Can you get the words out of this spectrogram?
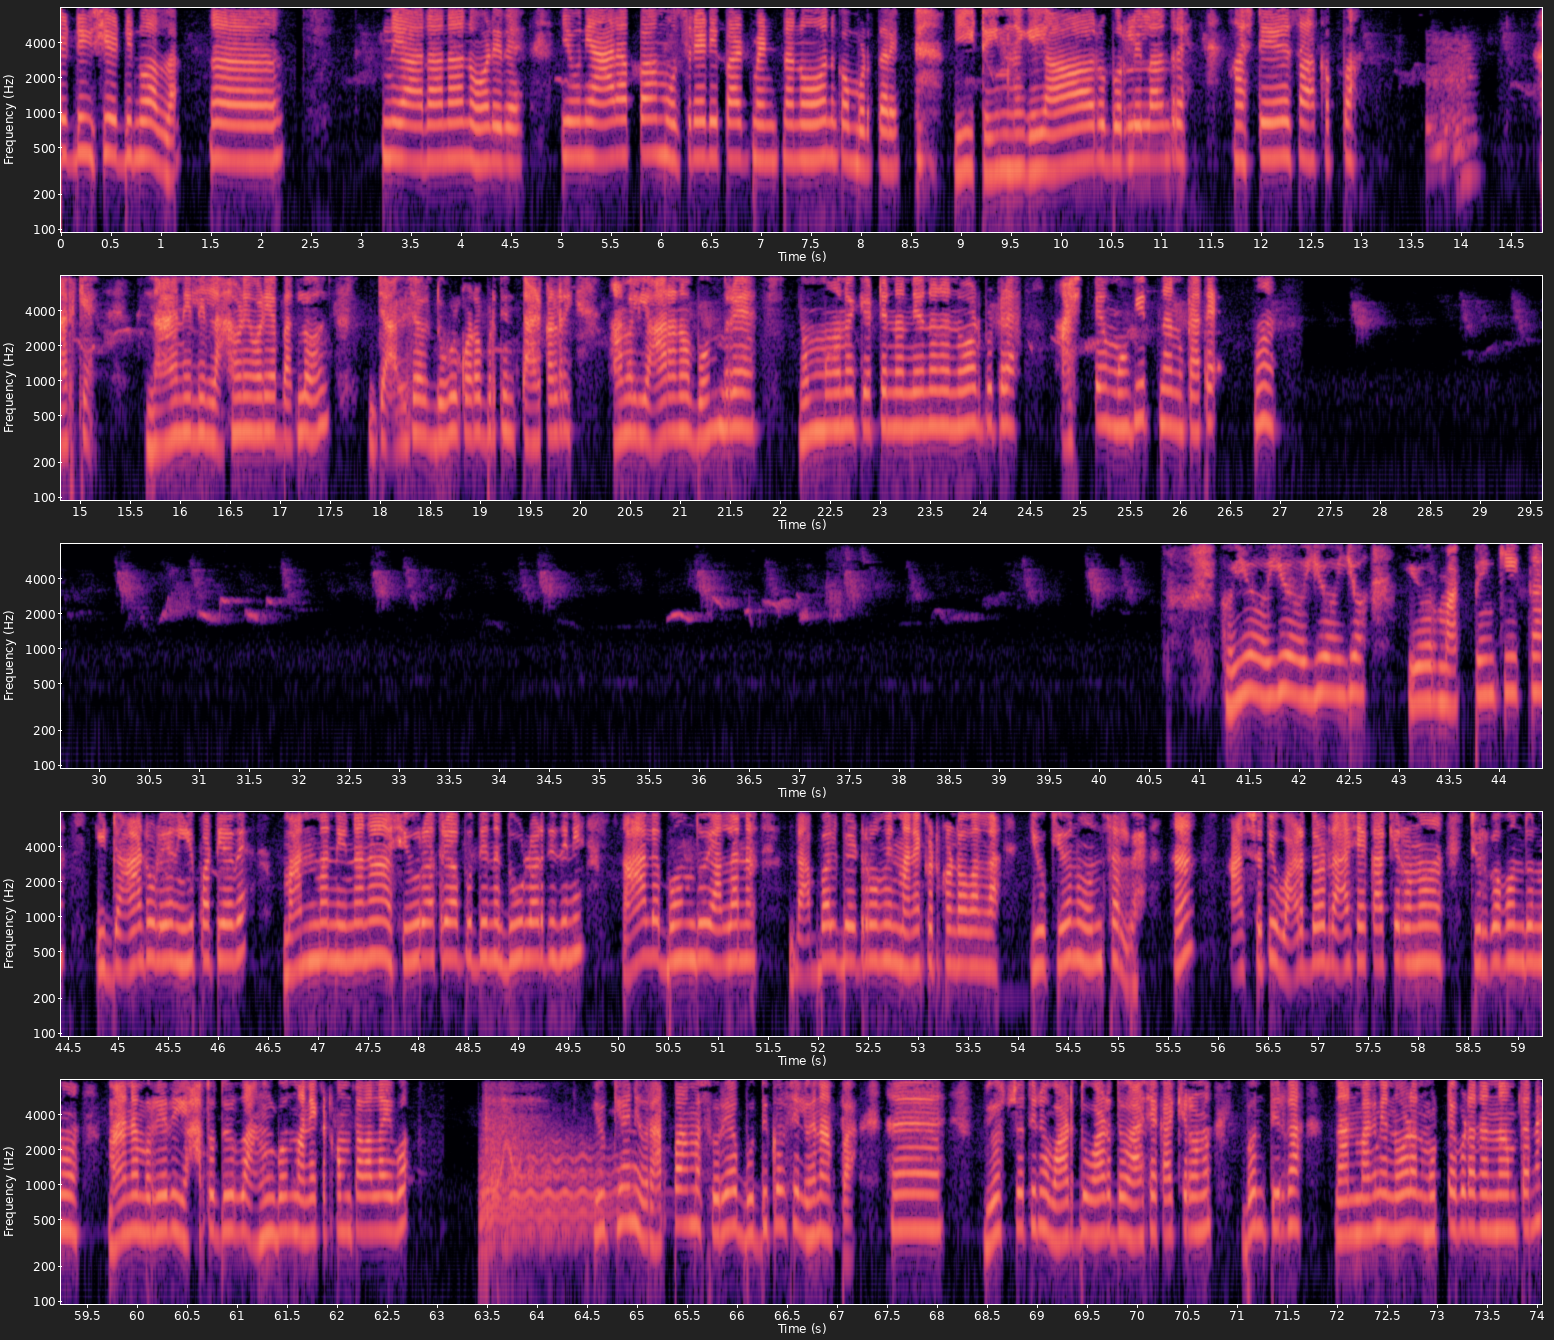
ಈ ಶೆಡ್ಡಿನೂ ಅಲ್ಲ. ಯಾರಾನ ನೋಡಿದೆ ಇವನ್ ಯಾರಪ್ಪ ಮುಸ್ರೆ ಡಿಪಾರ್ಟ್ಮೆಂಟ್ ನಾನು ಅನ್ಕೊಂಡ್ಬಿಡ್ತಾರೆ ಈ ಟೈಮ್ನಾಗೆ ಯಾರು ಬರ್ಲಿಲ್ಲ ಅಂದ್ರೆ ಅಷ್ಟೇ ಸಾಕಪ್ಪ. ಅದಕ್ಕೆ ನಾನಿಲ್ಲಿ ಲಹಣಿ ಹೊಡೆಯ ಬದಲು ಜಾಲ್ ಜಾಲ್ ಧೂಳು ಕೊಡೋಗ್ಬಿಡ್ತೀನಿ ತಾಳ್ಕೊಳ್ರಿ ಆಮೇಲೆ ಯಾರನ ಬಂದ್ರೆ ನಮ್ಮನೆ ಕೆಟ್ಟ ನನ್ನೇನ ನೋಡ್ಬಿಟ್ರೆ ಅಷ್ಟೇ ಮುಗೀತ್ ನನ್ನ ಕತೆ. ಹ್ಮ್. ಅಯ್ಯೋ ಅಯ್ಯೋ ಅಯ್ಯೋ ಅಯ್ಯೋ. ಇವ್ರ ಮತ್ತಿಂಚಿ ಇತ್ತ ಈ ಜಾಡುಳು ಏನ್ ಈ ಪಟ್ಟಿಯವೆ ಮನ್ ಮನ್ ಇನ್ನನ ಶಿವರಾತ್ರಿ ಹಬ್ಬದ ದಿನ ಧೂಳ್ ಹೊಡ್ದಿದೀನಿ ನಾಳೆ ಬಂದು ಎಲ್ಲನ ಡಬಲ್ ಬೆಡ್ರೂಮ್ ಮನೆ ಕಟ್ಕೊಂಡು ಹೋಗಲ್ಲ. ಇವಕ್ಕೇನು ಅನ್ಸಲ್ವ? ಆ ಅಷ್ಟೊತ್ತಿ ಹೊಡೆದೊಡ್ದು ಆಸೆ ಹಾಕಿರೋನು, ತಿರ್ಗೋ ಬಂದು ಮಾನ ಮರ್ಯಾದೆ ಯಾತದ್ದು ಹಂಗ್ ಬಂದು ಮನೆ ಕಟ್ಕೊಂತಾವಲ್ಲ ಇವು ಇವಕ್ಕೇನು ಇವ್ರ ಅಪ್ಪ, ಅಮ್ಮ, ಸೂರ್ಯ, ಬುದ್ಧಿ ಕಲ್ಸಿಲ್ವೇನಪ್ಪ ಎಷ್ಟು ಎಷ್ಟೊತ್ತಿನ ವಾಡ್ದು ವಾಡ್ದು ಆಸೆ ಹಾಕಿರೋನು ಬಂದ್ ತಿರ್ಗಾ ನನ್ನ ಮಗನೇ ನೋಡನ್ ಮುಟ್ಟೆ ಬಿಡೋದನ್ನ ಅಂತಾನೆ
